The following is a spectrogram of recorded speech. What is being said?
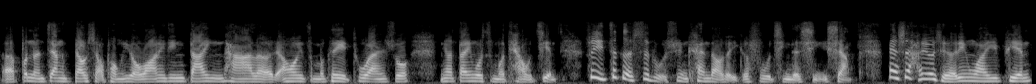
呃，不能这样教小朋友啊，你已经答应他了，然后你怎么可以突然说你要答应我什么条件？所以这个是鲁迅看到的一个父亲的形象。但是他又写了另外一篇，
